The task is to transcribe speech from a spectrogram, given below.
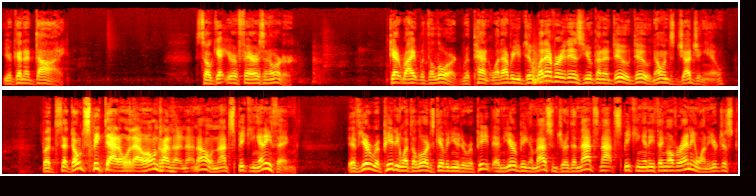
You're going to die. So get your affairs in order. Get right with the Lord. Repent. Whatever you do, whatever it is you're going to do, do. No one's judging you. But don't speak that over that own time. No, not speaking anything. If you're repeating what the Lord's given you to repeat and you're being a messenger, then that's not speaking anything over anyone. You're just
